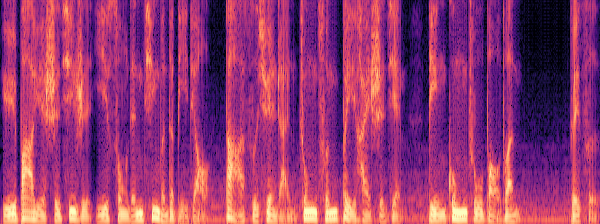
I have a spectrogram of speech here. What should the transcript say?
于八月十七日以耸人听闻的笔调大肆渲染中村被害事件，并公诸报端。对此，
